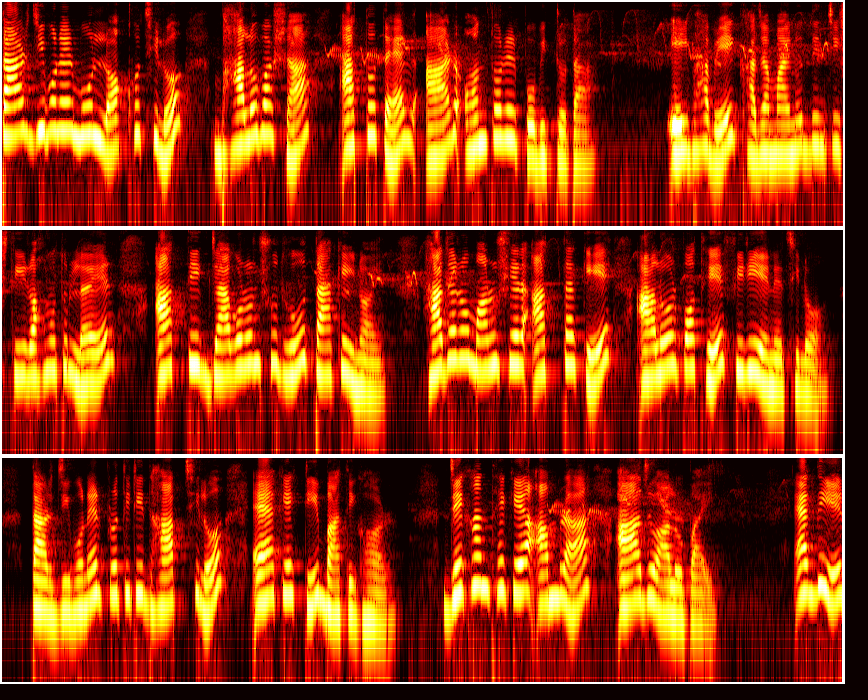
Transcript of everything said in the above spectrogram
তার জীবনের মূল লক্ষ্য ছিল ভালোবাসা, আত্মত্যাগ আর অন্তরের পবিত্রতা। এইভাবে খাজা মাইনুদ্দিন চিশতি রহমতুল্লাহের আত্মিক জাগরণ শুধু তাকেই নয়, হাজারো মানুষের আত্মাকে আলোর পথে ফিরিয়ে এনেছিল। তার জীবনের প্রতিটি ধাপ ছিল এক একটি বাতিঘর, যেখান থেকে আমরা আজও আলো পাই। একদিন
